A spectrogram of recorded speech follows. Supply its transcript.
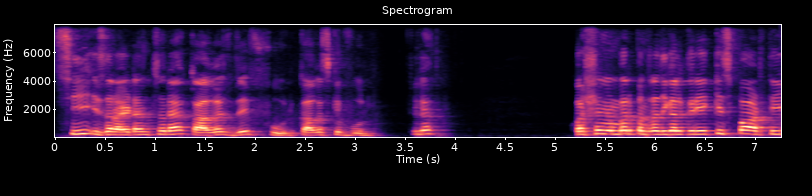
C is the right answer ਹੈ ਕਾਗਜ਼ ਦੇ ਫੂਲ ਕਾਗਜ਼ ਕੇ ਫੂਲ ਠੀਕ ਹੈ ਕੁਐਸਚਨ ਨੰਬਰ 15 ਦੀ ਗੱਲ ਕਰੀਏ ਕਿਸ ਭਾਰਤੀ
